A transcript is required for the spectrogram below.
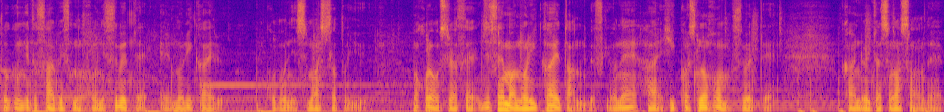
トークンゲートサービスの方に全てえ乗り換えることにしましたという、まあ、これはお知らせ。実際まあ乗り換えたんですけどね、はい、引っ越しの方も全て完了いたしましたので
